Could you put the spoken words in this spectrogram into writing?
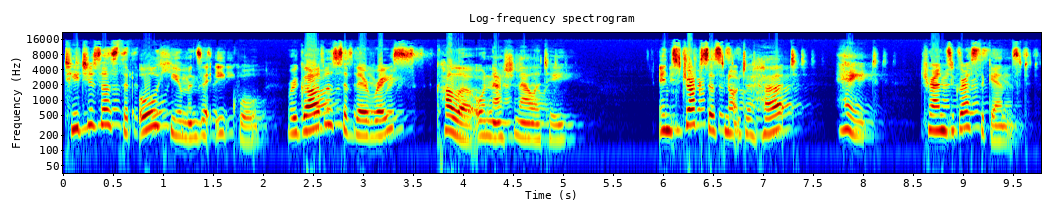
teaches us that all humans are equal, regardless of their race, color, or nationality, instructs us not to hurt, hate, transgress against,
